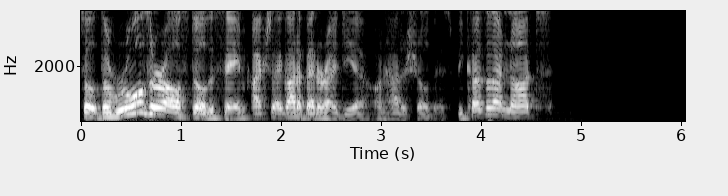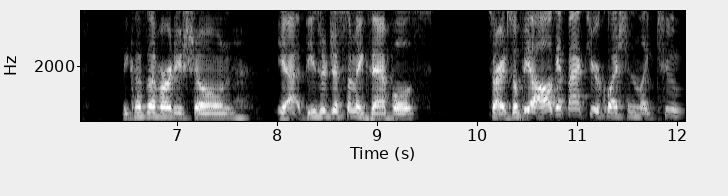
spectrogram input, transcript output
So the rules are all still the same. Actually, I got a better idea on how to show this. Because I'm not, because I've already shown, yeah, these are just some examples. Sorry, Sophia, I'll get back to your question in like two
